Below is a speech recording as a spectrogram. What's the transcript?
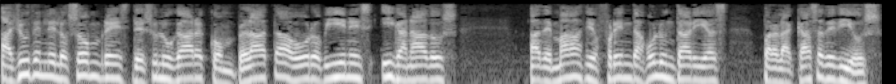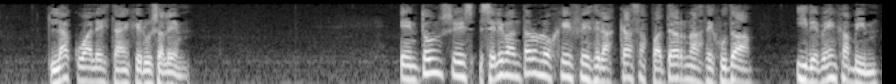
ayúdenle los hombres de su lugar con plata, oro, bienes y ganados, además de ofrendas voluntarias para la casa de Dios, la cual está en Jerusalén. Entonces se levantaron los jefes de las casas paternas de Judá y de Benjamín,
